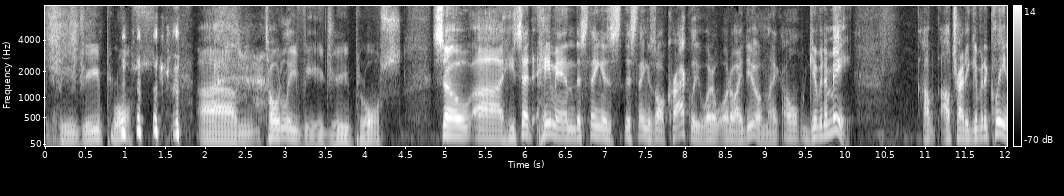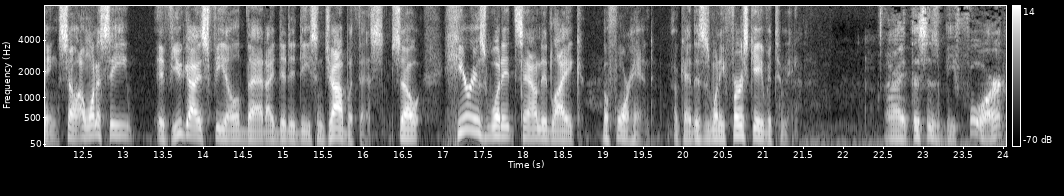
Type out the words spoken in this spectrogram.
VG plus. um totally VG plus. So uh, he said, "Hey man, this thing is this thing is all crackly. What what do I do?" I'm like, "Oh, give it to me. I'll I'll try to give it a cleaning." So I want to see if you guys feel that I did a decent job with this. So here is what it sounded like beforehand. Okay, this is when he first gave it to me. All right, this is before.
